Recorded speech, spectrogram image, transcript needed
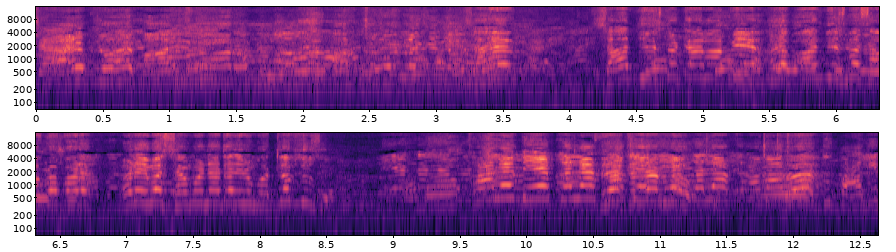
સાહેબ જો સાહેબ સાત દિવસનો ટાઈમ આપીએ અને પાંચ દિવસમાં સાંભળવા પડે. અને એમાં સેમન નાટક એનો મતલબ શું છે? ખાલી બે કલાક બે કલાક અમારું બધું ભાગી.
